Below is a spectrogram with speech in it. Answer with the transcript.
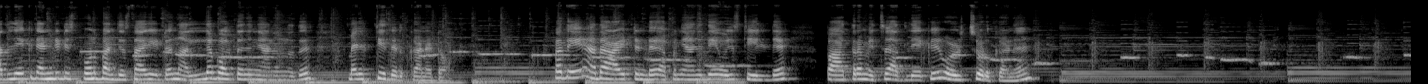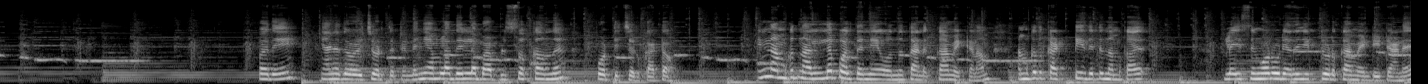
അതിലേക്ക് രണ്ട് ടീസ്പൂൺ പഞ്ചസാര ഇട്ട് നല്ല പോലെ തന്നെ ഞാനൊന്നത് മെൽറ്റ് ചെയ്തെടുക്കുകയാണ് കേട്ടോ അപ്പോൾ അതേ അതായിട്ടുണ്ട്. അപ്പോൾ ഞാനിതേ ഒരു സ്റ്റീലിന്റെ പാത്രം വെച്ച് അതിലേക്ക് ഒഴിച്ചു കൊടുക്കുകയാണ് അപ്പോൾ അതേ ഞാനത് ഒഴിച്ചു കൊടുത്തിട്ടുണ്ട്. ഇനി നമ്മൾ അതിലുള്ള ബബിൾസൊക്കെ ഒന്ന് പൊട്ടിച്ചെടുക്കാം കേട്ടോ ഇനി നമുക്ക് നല്ല പോലെ തന്നെ ഒന്ന് തണുക്കാൻ വെക്കണം. നമുക്കത് കട്ട് ചെയ്തിട്ട് നമുക്ക് ആ ഗ്ലേസിങ്ങോട് കൂടി അത് ഇട്ട് കൊടുക്കാൻ വേണ്ടിയിട്ടാണ്.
